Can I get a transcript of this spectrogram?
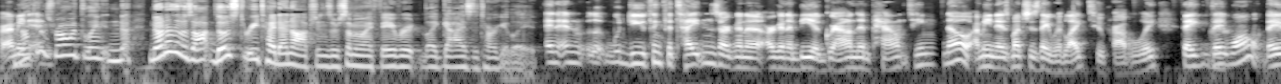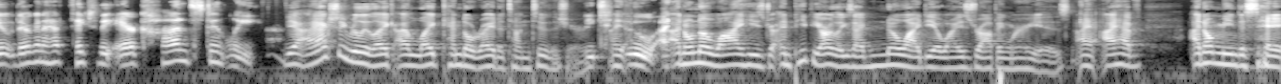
I mean, Nothing's wrong with Delanie. No, none of those op- those three tight end options are some of my favorite like guys to target late. and and do you think the Titans are gonna are gonna be a ground and pound team? No, I mean as much as they would like to, probably they they won't. They they're gonna have to take to the air constantly. Yeah, I actually really like I like Kendall Wright a ton too this year. Me too. I, I- I don't know why he's dro- in PPR leagues. I have no idea why he's dropping where he is. I I have I don't mean to say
